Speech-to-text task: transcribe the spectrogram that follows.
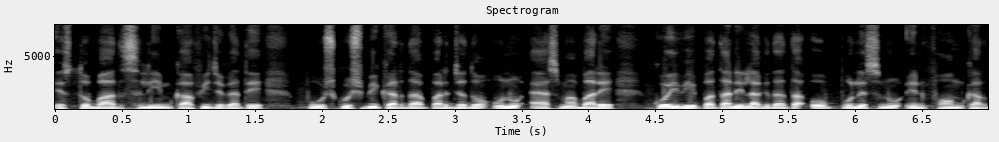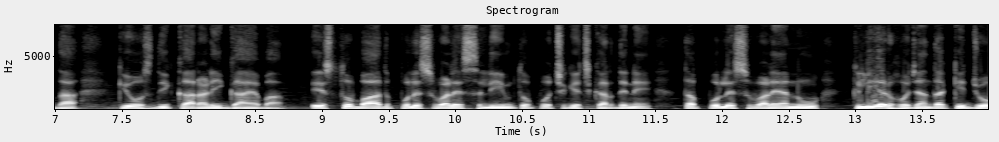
ਇਸ ਤੋਂ ਬਾਅਦ ਸਲੀਮ ਕਾਫੀ ਜਗ੍ਹਾ ਤੇ ਪੂਛ ਕੁਛ ਵੀ ਕਰਦਾ, ਪਰ ਜਦੋਂ ਉਹਨੂੰ ਐਸਮਾ ਬਾਰੇ ਕੋਈ ਵੀ ਪਤਾ ਨਹੀਂ ਲੱਗਦਾ, ਤਾਂ ਉਹ ਪੁਲਿਸ ਨੂੰ ਇਨਫੋਰਮ ਕਰਦਾ ਕਿ ਉਸ ਦੀ ਘਰ ਵਾਲੀ ਗਾਇਬ ਆ। ਇਸ ਤੋਂ ਬਾਅਦ ਪੁਲਿਸ ਵਾਲੇ ਸਲੀਮ ਤੋਂ ਪੁੱਛਗਿੱਛ ਕਰਦੇ ਨੇ, ਤਾਂ ਪੁਲਿਸ ਵਾਲਿਆਂ ਨੂੰ ਕਲੀਅਰ ਹੋ ਜਾਂਦਾ ਕਿ ਜੋ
